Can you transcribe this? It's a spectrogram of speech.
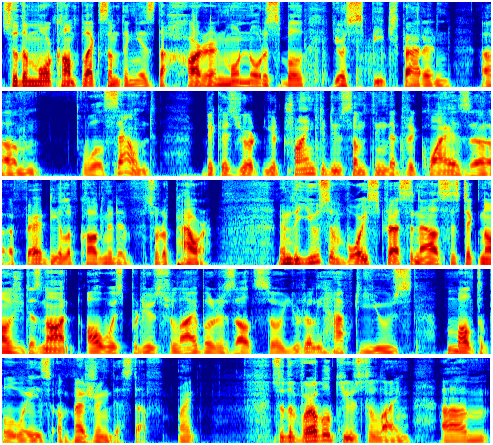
So the more complex something is, the harder and more noticeable your speech pattern um, will sound because you're you're trying to do something that requires a, a, fair deal of cognitive sort of power. And the use of voice stress analysis technology does not always produce reliable results, so you really have to use multiple ways of measuring this stuff, right? So the verbal cues to lying um,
